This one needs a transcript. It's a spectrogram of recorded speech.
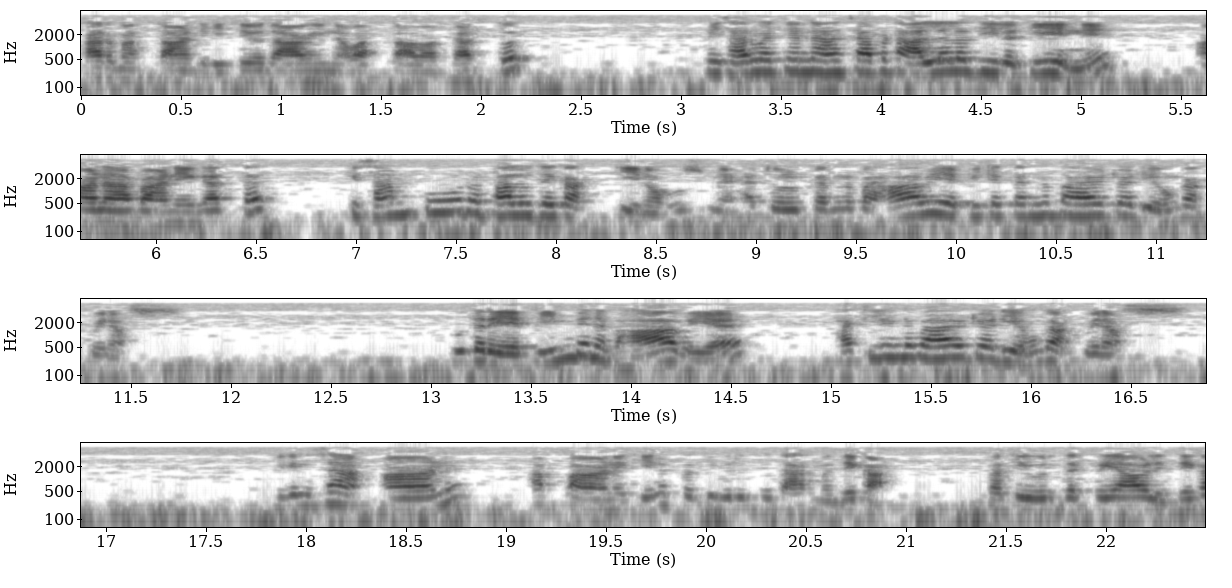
කර්මස්ථානයේ හිත යොදාගෙන අවස්ථාවක් ගත්තොත් මේ ධර්මඥාන අංශ අපට අල්ලලා දීලා තියෙන්නේ ආනාපානිය ගත්තත් ඒ සම්පූර්ණ පළු දෙකක් තියෙනවා. හුස්ම ඇතුල් කරන භාවය පිට කරන භාවයට වඩා හුඟක් වෙනස්. උදරයේ පිම්බෙන භාවය හැකිලෙන භාවයට වඩා හුඟක් වෙනස්. ඒක නිසා ආන අපාන කියන ප්‍රතිවිරුද්ධ ධර්ම දෙකක්. ප්‍රතිවිරුද්ධ ක්‍රියාවලි දෙකක්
